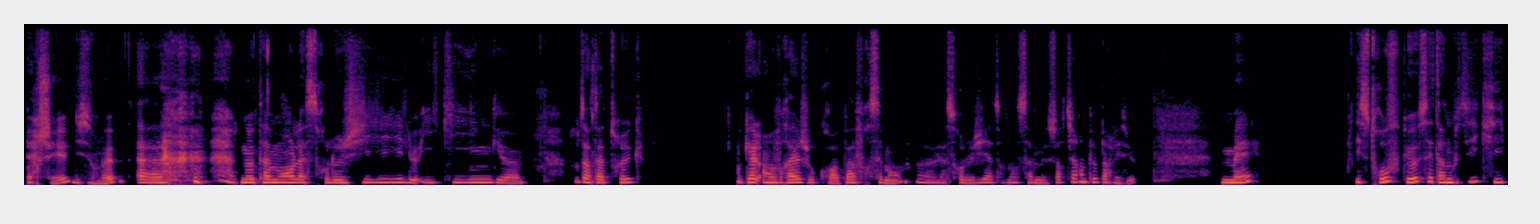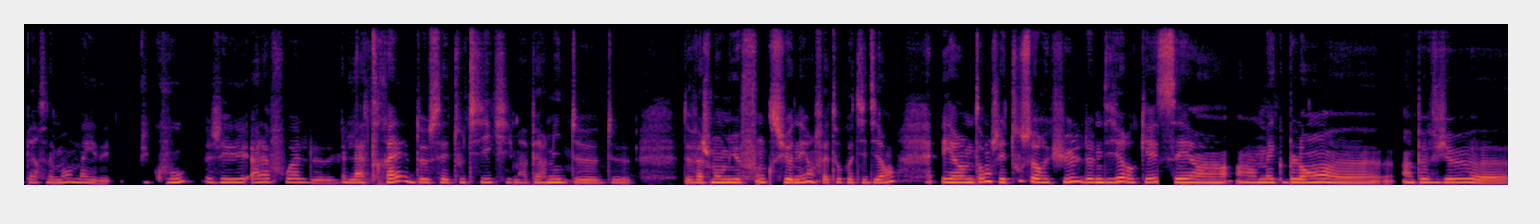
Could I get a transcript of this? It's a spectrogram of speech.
perché, disons-le, euh, notamment l'astrologie, le hiking, euh, tout un tas de trucs auxquels en vrai je crois pas forcément. Euh, l'astrologie a tendance à me sortir un peu par les yeux. Mais il se trouve que c'est un outil qui personnellement m'a aidé. Du coup, j'ai à la fois l'attrait de cet outil qui m'a permis de, de, de, vachement mieux fonctionner en fait au quotidien, et en même temps j'ai tout ce recul de me dire ok c'est un, mec blanc euh, un peu vieux euh,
